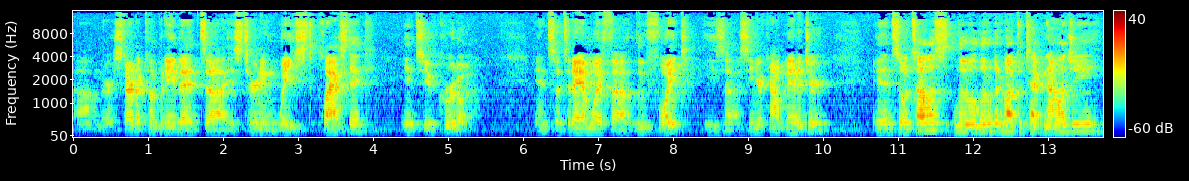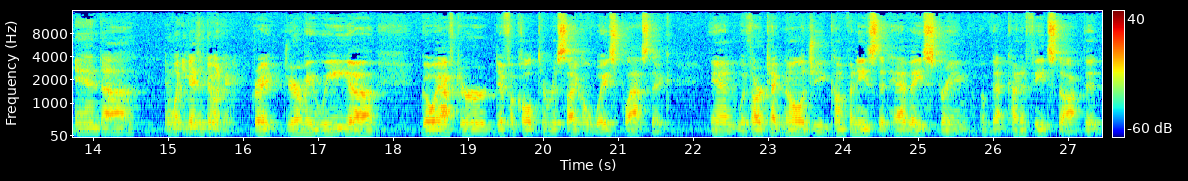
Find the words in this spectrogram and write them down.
Um, they're a startup company that uh, is turning waste plastic into crude oil. And so today I'm with uh, Lou Foyt, he's a senior account manager. And so tell us, Lou, a little bit about the technology and, uh, and what you guys are doing here. Great. Jeremy, we uh, go after difficult to recycle waste plastic. And with our technology, companies that have a stream of that kind of feedstock that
